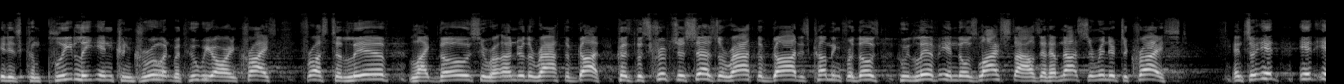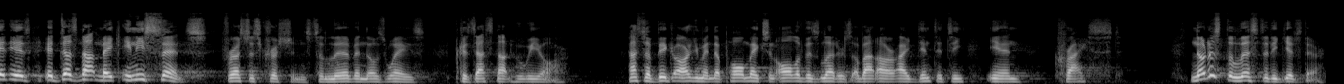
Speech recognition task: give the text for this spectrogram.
It is completely incongruent with who we are in Christ for us to live like those who are under the wrath of God. Because the scripture says the wrath of God is coming for those who live in those lifestyles that have not surrendered to Christ. And so it, it, it, is, it does not make any sense for us as Christians to live in those ways because that's not who we are. That's a big argument that Paul makes in all of his letters about our identity in Christ. Notice the list that he gives there.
